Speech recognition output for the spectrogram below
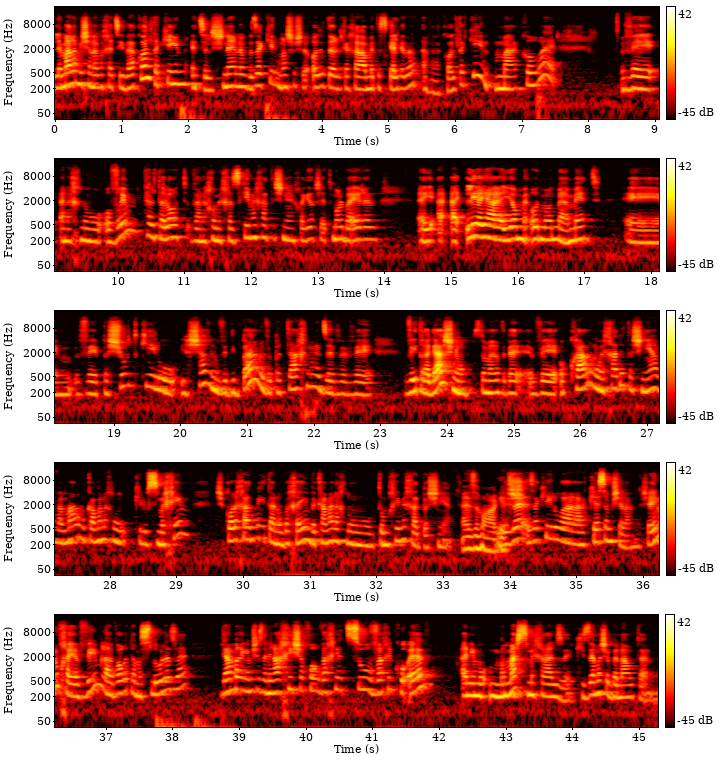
למעלה משנה וחצי, והכל תקין אצל שנינו, וזה כאילו משהו שעוד יותר ככה מתסכל כזה, אבל הכל תקין, מה קורה? ואנחנו עוברים טלטלות, ואנחנו מחזקים אחד את השנייה, אני יכולה להגיד לך שאתמול בערב, לי היה יום מאוד מאוד מאמת, אמ, ופשוט כאילו ישבנו ודיברנו ופתחנו את זה ו- ו- והתרגשנו, זאת אומרת, והוקרנו אחד את השנייה ואמרנו כמה אנחנו כאילו שמחים שכל אחד מאיתנו בחיים וכמה אנחנו תומכים אחד בשנייה. איזה מרגש. וזה זה כאילו הקסם שלנו, שהיינו חייבים לעבור את המסלול הזה, גם ברגעים שזה נראה הכי שחור והכי עצוב והכי כואב, אני ממש שמחה על זה, כי זה מה שבנה אותנו.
